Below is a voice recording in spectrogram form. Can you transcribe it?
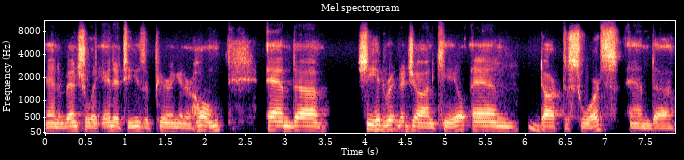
and eventually entities appearing in her home. And uh, she had written to John Keel and Dr. Schwarz, and uh,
